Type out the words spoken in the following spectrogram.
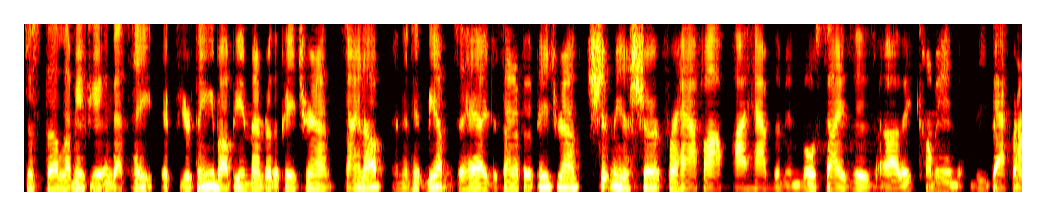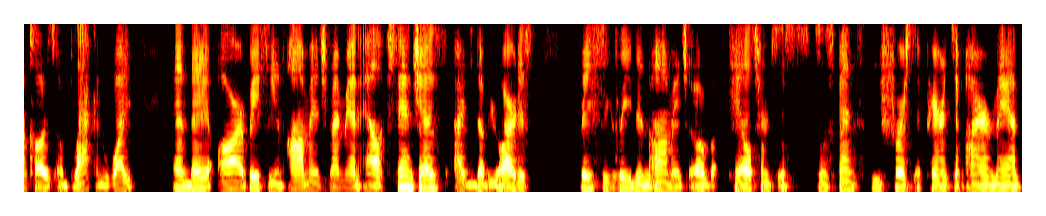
just uh, let me if you and that's hey if you're thinking about being a member of the patreon sign up and then hit me up and say hey i just signed up for the patreon ship me a shirt for half off i have them in most sizes uh, they come in the background colors of black and white and they are basically an homage my man alex sanchez idw artist basically did an homage of tales from Sus- suspense the first appearance of iron man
